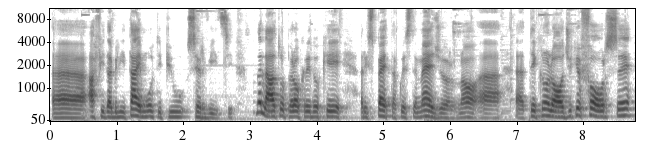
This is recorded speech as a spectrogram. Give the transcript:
eh, affidabilità e molti più servizi. Dall'altro però credo che rispetto a queste major no, uh, tecnologiche forse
